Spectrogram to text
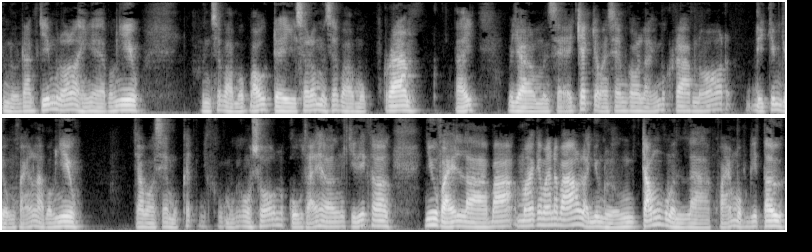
dung lượng RAM chiếm của nó là hiện tại là bao nhiêu. Mình sẽ vào một bảo trì sau đó mình sẽ vào một RAM. Đấy bây giờ mình sẽ check cho bạn xem coi là cái mức RAM nó bị chiếm dụng khoảng là bao nhiêu cho bạn xem một cách, một cái con số nó cụ thể hơn, chi tiết hơn. Như vậy là ba máy cái máy nó báo là dung lượng trống của mình là khoảng một tư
